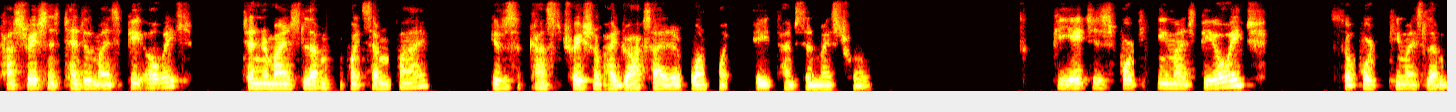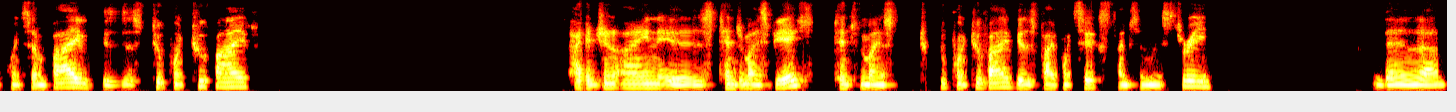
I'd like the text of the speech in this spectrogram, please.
concentration is 10 to the minus pOH, 10 to the minus 11.75, gives us a concentration of hydroxide of 1.8 times 10 to the minus 12. pH is 14 minus pOH, so 14 minus 11.75 gives us 2.25 hydrogen ion is 10 to the minus pH, 10 to the minus 2.25 gives 5.6 times 10 minus 3. Then um,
